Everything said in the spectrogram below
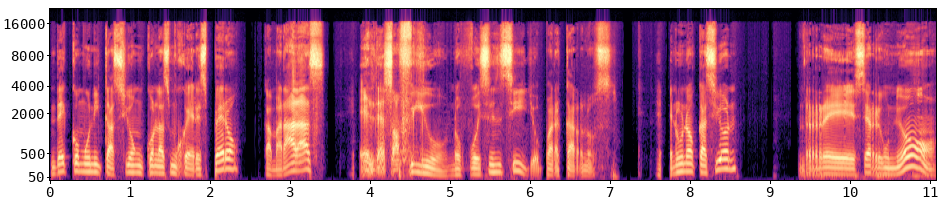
de comunicación con las mujeres. Pero, camaradas, el desafío no fue sencillo para Carlos. En una ocasión, se reunió,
